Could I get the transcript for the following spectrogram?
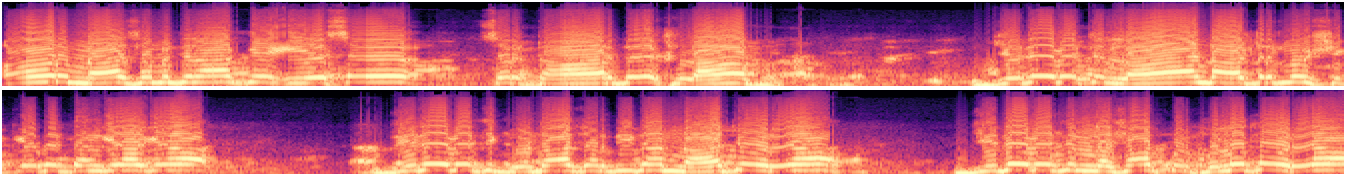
ਔਰ ਮੈਂ ਸਮਝਣਾ ਕਿ ਇਸ ਸਰਕਾਰ ਦੇ ਖਿਲਾਫ ਜਿਹਦੇ ਵਿੱਚ ਲਾ ਐਂਡ ਆਰਡਰ ਨੂੰ ਛਿੱਕੇ ਤੇ ਟੰਗਿਆ ਗਿਆ, ਜਿਹਦੇ ਵਿੱਚ ਗੁੰਡਾਗਰਦੀ ਦਾ ਨਾਚ ਹੋ ਰਿਹਾ, ਜਿਹਦੇ ਵਿੱਚ ਨਸ਼ਾ ਪ੍ਰਫੁੱਲਤ ਹੋ ਰਿਹਾ,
